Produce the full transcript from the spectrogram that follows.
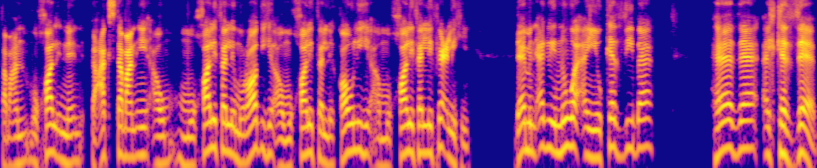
طبعا مخالف بعكس طبعا إيه؟ أو مخالفا لمراده أو مخالفا لقوله أو مخالفا لفعله. ده من أجل ان هو أن يكذب هذا الكذاب.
